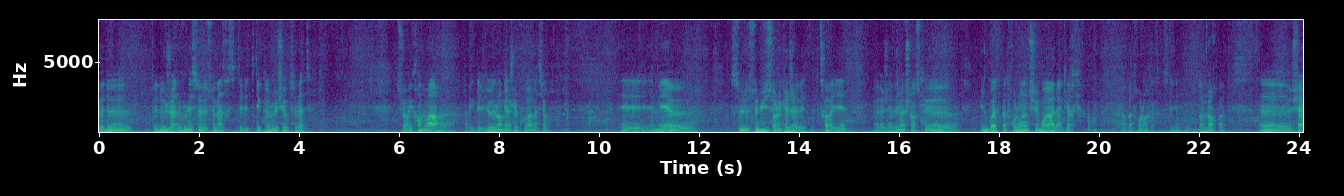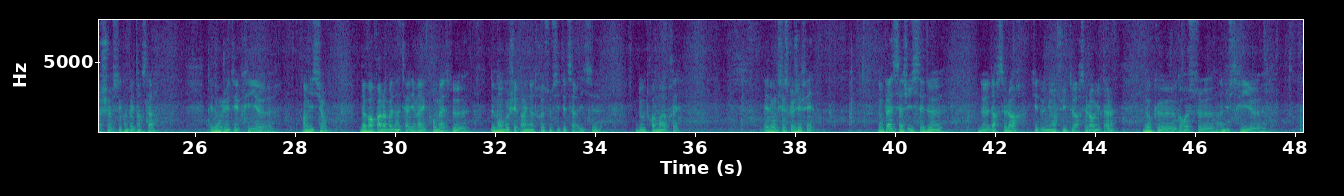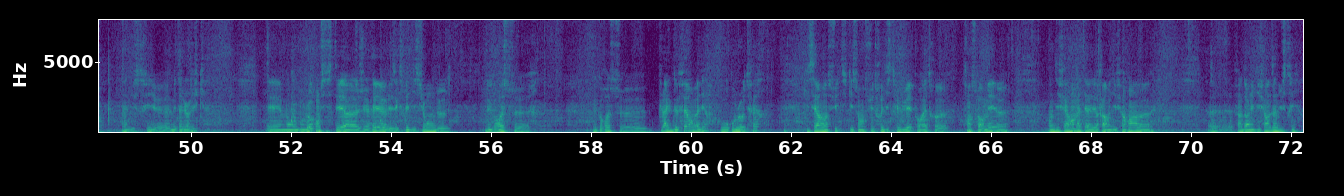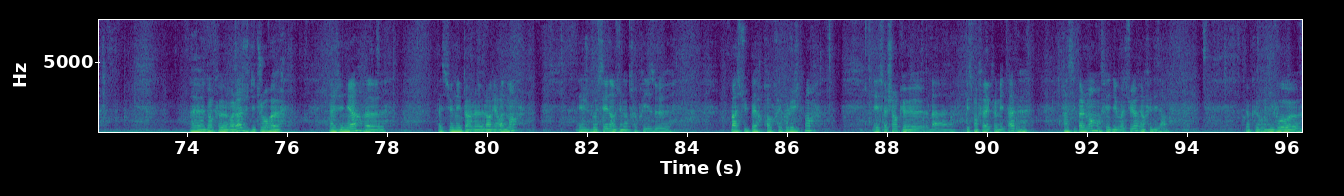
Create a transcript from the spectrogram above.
euh, peu de, jeunes voulaient se, mettre. C'était des technologies obsolètes sur écran noir euh, avec des vieux langages de programmation. Mais euh, celui sur lequel j'avais travaillé, j'avais la chance que une boîte pas trop loin de chez moi à Dunkerque, enfin pas trop loin, c'est dans le nord quoi, cherche ces compétences-là et donc j'ai été pris euh, en mission, d'abord par la boîte d'intérim avec promesse de, m'embaucher par une autre société de service euh, deux ou trois mois après. Et donc c'est ce que j'ai fait. Donc là il s'agissait de, d'Arcelor, qui est devenu ensuite ArcelorMittal. Donc euh, grosse industrie, industrie métallurgique. Et mon boulot consistait à gérer les expéditions de de grosses, euh, de grosses euh, plaques de fer, on va dire, ou rouleaux de fer, qui servent ensuite, qui sont ensuite redistribués pour être euh, transformés en différents matériaux, enfin en différents, enfin dans les différentes industries. donc voilà, je toujours ingénieur, passionné par l'environnement, et je bossais dans une entreprise pas super propre écologiquement. Et sachant que, bah, qu'est-ce qu'on fait avec le métal? Principalement, on fait des voitures et on fait des armes. Donc euh, au niveau euh,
